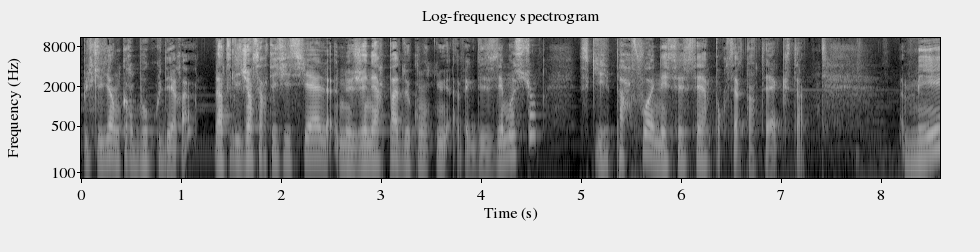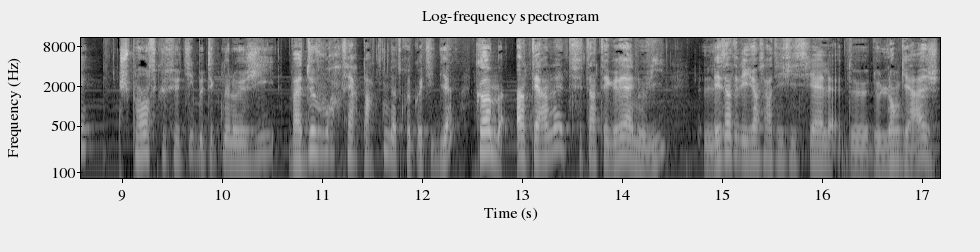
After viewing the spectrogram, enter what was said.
puisqu'il y a encore beaucoup d'erreurs. L'intelligence artificielle ne génère pas de contenu avec des émotions, ce qui est parfois nécessaire pour certains textes mais je pense que ce type de technologie va devoir faire partie de notre quotidien. Comme Internet s'est intégré à nos vies, les intelligences artificielles de, langage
